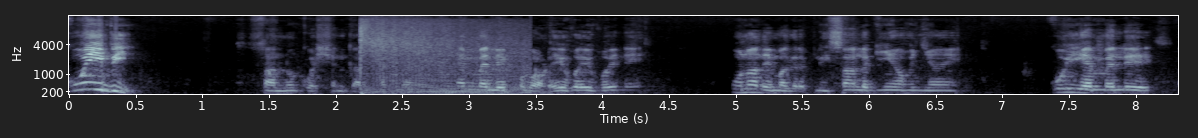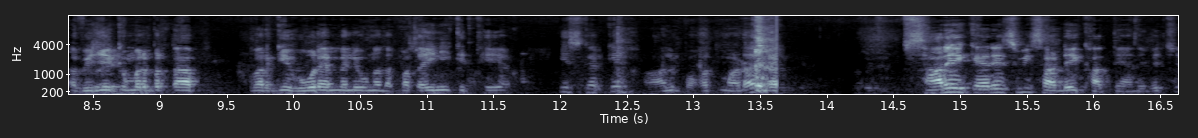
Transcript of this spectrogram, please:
ਕੋਈ ਵੀ ਸਾਨੂੰ ਕੁਐਸਚਨ ਕਰ ਸਕਦਾ ਹੈ ਐਮਐਲਏ ਭਗੌੜੇ ਹੋਏ ਹੋਏ ਨੇ ਉਹਨਾਂ ਦੇ ਮਗਰ ਪੁਲਿਸਾਂ ਲੱਗੀਆਂ ਹੋਈਆਂ ਏ। ਕੋਈ ਐਮਐਲਏ ਵਿਜੇ ਕੁਮਾਰ ਪ੍ਰਤਾਪ ਵਰਗੇ ਹੋਰ ਐਮਐਲਏ ਉਹਨਾਂ ਦਾ ਪਤਾ ਹੀ ਨਹੀਂ ਕਿੱਥੇ ਆ। ਇਸ ਕਰਕੇ ਹਾਲ ਬਹੁਤ ਮਾੜਾ ਹੈ। ਸਾਰੇ ਕਹਿ ਰਹੇ ਸੀ ਵੀ ਸਾਡੇ ਖਾਤਿਆਂ ਦੇ ਵਿੱਚ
